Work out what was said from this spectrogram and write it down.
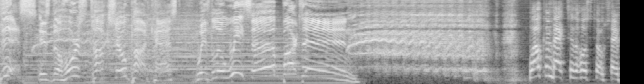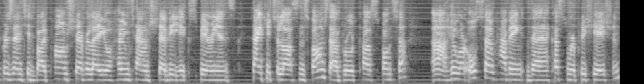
This is the Horse Talk Show podcast with Louisa Barton. Welcome back to the Horse Talk Show presented by Palm Chevrolet, your hometown Chevy experience. Thank you to Larson's Farms, our broadcast sponsor, uh, who are also having their customer appreciation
